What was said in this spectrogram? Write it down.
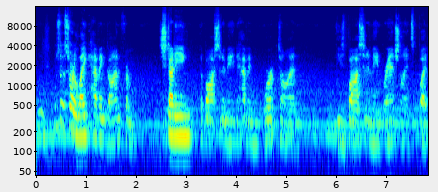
What was it sort of like having gone from studying the Boston and Maine to having worked on these Boston and Maine branch lines, but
